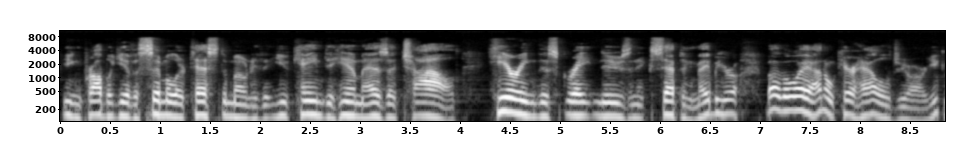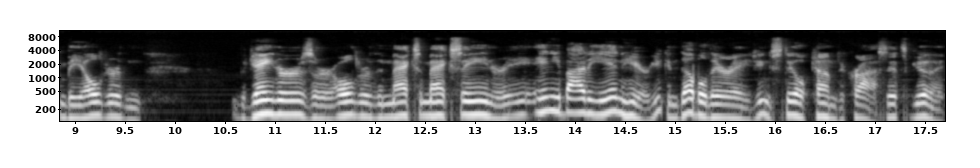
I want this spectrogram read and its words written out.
you can probably give a similar testimony that you came to him as a child, hearing this great news and accepting. Maybe you're, by the way, I don't care how old you are. You can be older than the Gainers or older than Max and Maxine or anybody in here. You can double their age. You can still come to Christ. It's good.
